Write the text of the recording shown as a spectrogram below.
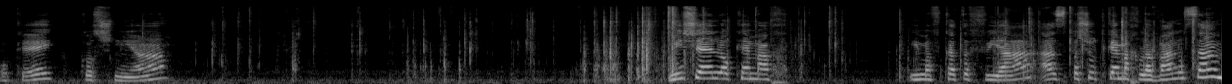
אוקיי, כוס שנייה. מי שאין לו קמח עם אבקת אפייה, אז פשוט קמח לבן הוא שם,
